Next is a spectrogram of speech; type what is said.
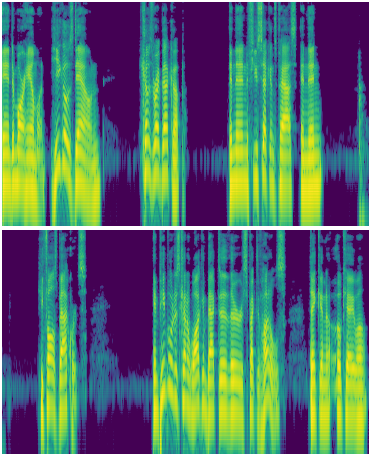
and Damar Hamlin, he goes down, he comes right back up, and then a few seconds pass, and then he falls backwards. And people are just kind of walking back to their respective huddles, thinking, okay, well,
